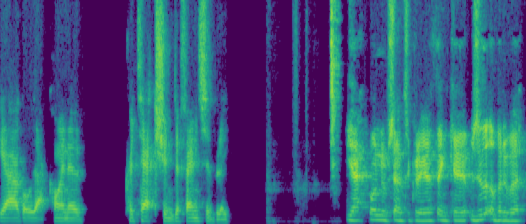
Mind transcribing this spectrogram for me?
Thiago that kind of protection defensively. Yeah, hundred percent agree. I think it was a little bit of a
